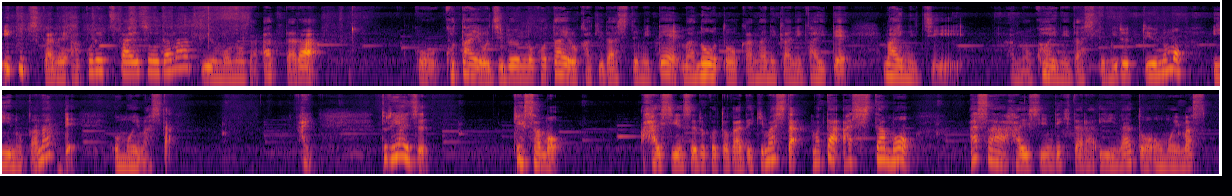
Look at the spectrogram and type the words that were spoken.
いくつかねあこれ使えそうだなっていうものがあったらこう答えを自分の答えを書き出してみて、まあ、ノートか何かに書いて毎日あの声に出してみるっていうのもいいのかなって思いました。はい。とりあえず、今朝も配信することができました。また明日も朝配信できたらいいなと思います。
